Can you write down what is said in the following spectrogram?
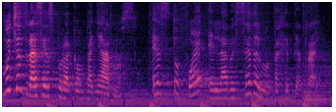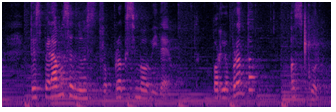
Muchas gracias por acompañarnos. Esto fue el ABC del montaje teatral. Te esperamos en nuestro próximo video. Por lo pronto, oscuro.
